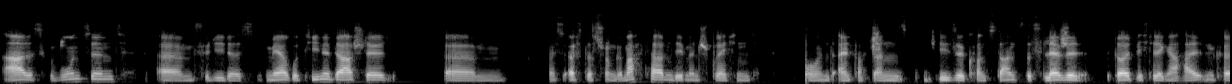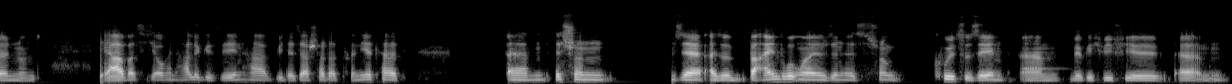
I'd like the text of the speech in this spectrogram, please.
A, das gewohnt sind, ähm, für die das mehr Routine darstellt, ähm, es öfters schon gemacht haben dementsprechend und einfach dann diese Konstanz, das Level deutlich länger halten können. Und ja, was ich auch in Halle gesehen habe, wie der Sascha da trainiert hat, ähm, ist schon sehr, also beeindruckend im Sinne, ist schon cool zu sehen, ähm, wirklich wie viel ähm,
